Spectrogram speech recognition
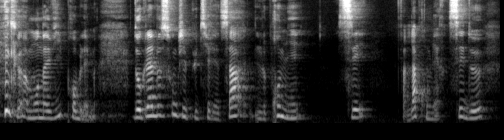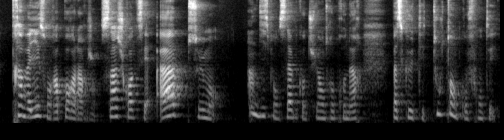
à mon avis, problème. Donc la leçon que j'ai pu tirer de ça, le premier, c'est, enfin la première, c'est de travailler son rapport à l'argent. Ça, je crois que c'est absolument indispensable quand tu es entrepreneur parce que tu es tout le temps confronté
